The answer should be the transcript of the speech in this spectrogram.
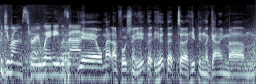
Could you run us through where he was at? Yeah, well, Matt, unfortunately, he hit that, he hurt that uh, hip in the game um,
